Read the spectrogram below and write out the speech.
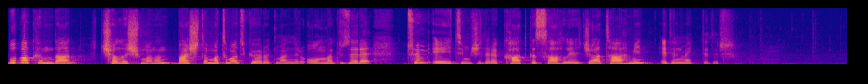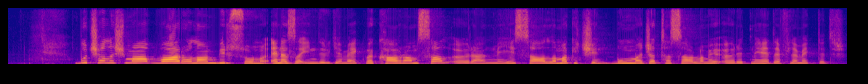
Bu bakımdan çalışmanın başta matematik öğretmenleri olmak üzere tüm eğitimcilere katkı sağlayacağı tahmin edilmektedir. Bu çalışma var olan bir sorunu en aza indirgemek ve kavramsal öğrenmeyi sağlamak için bulmaca tasarlamayı öğretmeyi hedeflemektedir.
